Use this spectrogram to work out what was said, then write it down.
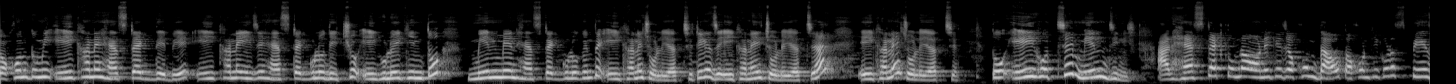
যখন তুমি এইখানে হ্যাশট্যাগ দেবে, এইখানে এই যে হ্যাশট্যাগুলো দিচ্ছ, এইগুলোই কিন্তু মেন মেন হ্যাশট্যাগুলো কিন্তু এইখানে চলে যাচ্ছে, ঠিক আছে? এইখানেই চলে যাচ্ছে হ্যাঁ? এইখানে চলে যাচ্ছে। তো এই হচ্ছে মেন জিনিস। আর হ্যাশট্যাগ তোমরা অনেকে যখন দাও, তখন কি করে? স্পেস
